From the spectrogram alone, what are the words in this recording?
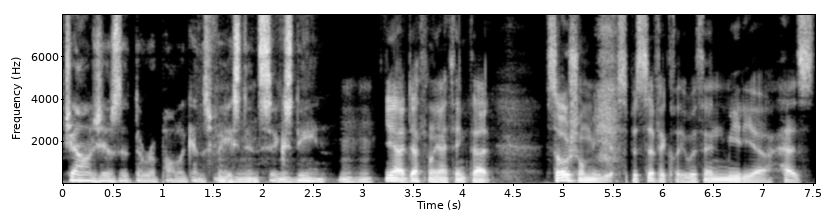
challenges that the Republicans mm-hmm. faced in mm-hmm. 16. Mhm. Yeah, definitely. I think that social media, specifically within media, has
